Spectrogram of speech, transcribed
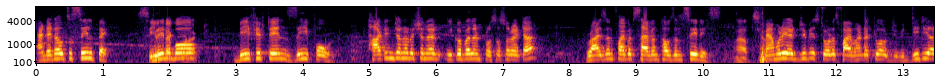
অ্যান্ড এটা হচ্ছে seal pack seal pack product B fifteen G four thirteen জেনারেশনের ইকুইভ্যালেন্ট প্রসেসর এটা। রাইজন ফাইভের সেভেন থাউজেন্ড সিরিজ আচ্ছা। Memory eight GB storage five hundred twelve GB DDR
